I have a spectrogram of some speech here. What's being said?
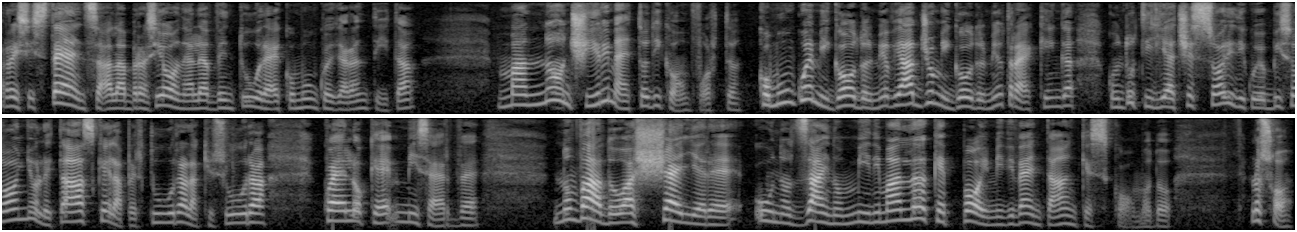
resistenza all'abrasione, alle avventure è comunque garantita, ma non ci rimetto di comfort. Comunque mi godo il mio viaggio, mi godo il mio trekking con tutti gli accessori di cui ho bisogno, le tasche, l'apertura, la chiusura, quello che mi serve. Non vado a scegliere uno zaino minimal che poi mi diventa anche scomodo. Lo so,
